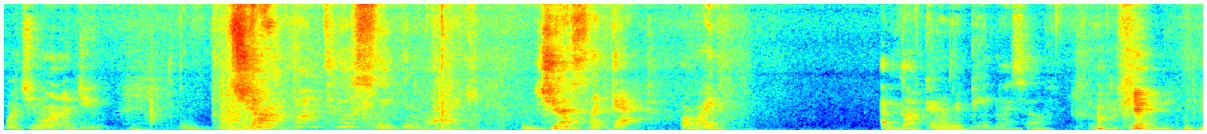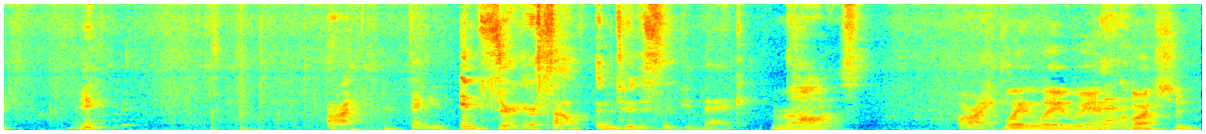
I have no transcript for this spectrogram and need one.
what you want to do? Jump onto the sleeping bag. Just like that. Alright? I'm not going to repeat myself. Okay. Alright. Then you insert yourself into the sleeping bag. Right. Pause. Alright. Wait, wait, wait. Then- Question.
